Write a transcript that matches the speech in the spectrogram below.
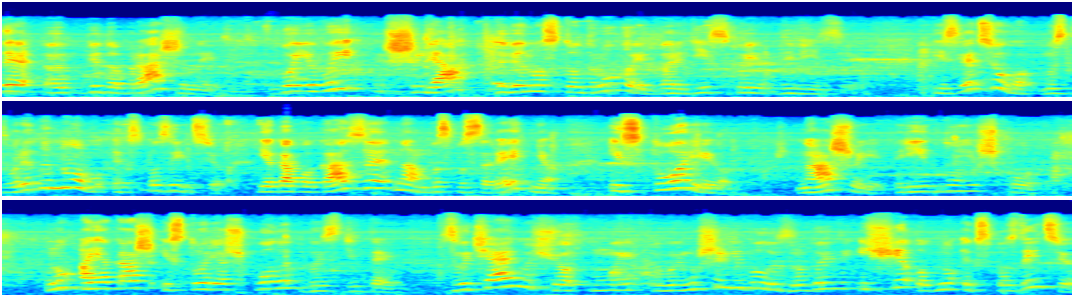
де е, відображений бойовий шлях 92-ї гвардійської дивізії. Після цього ми створили нову експозицію, яка показує нам безпосередньо історію нашої рідної школи. Ну а яка ж історія школи без дітей? Звичайно, що ми вимушені були зробити іще одну експозицію,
